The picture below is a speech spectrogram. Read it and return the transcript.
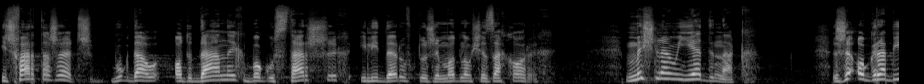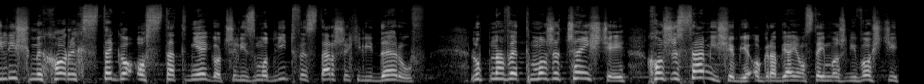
I czwarta rzecz. Bóg dał oddanych Bogu starszych i liderów, którzy modlą się za chorych. Myślę jednak, że ograbiliśmy chorych z tego ostatniego, czyli z modlitwy starszych i liderów, lub nawet może częściej chorzy sami siebie ograbiają z tej możliwości,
